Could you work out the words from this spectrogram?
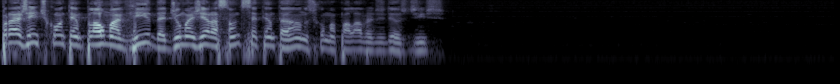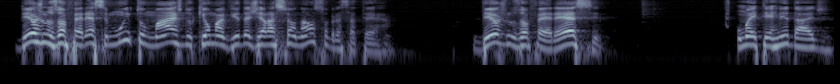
para a gente contemplar uma vida de uma geração de 70 anos, como a palavra de Deus diz. Deus nos oferece muito mais do que uma vida geracional sobre essa terra. Deus nos oferece uma eternidade,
